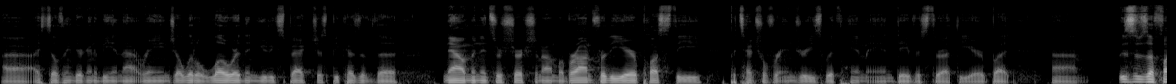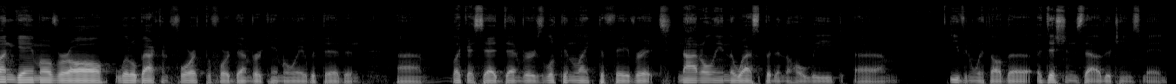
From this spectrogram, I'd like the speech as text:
Uh, I still think they're going to be in that range, a little lower than you'd expect, just because of the now minutes restriction on LeBron for the year, plus the potential for injuries with him and Davis throughout the year. But um, this was a fun game overall, a little back and forth before Denver came away with it. And um, like I said, Denver's looking like the favorite, not only in the West, but in the whole league, um, even with all the additions that other teams made.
